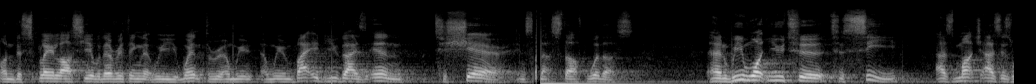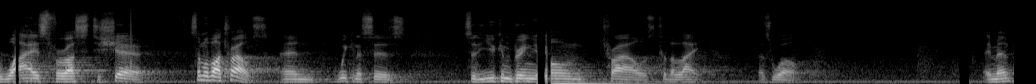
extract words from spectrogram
on display last year with everything that we went through, and we, and we invited you guys in to share in some of that stuff with us. And we want you to, to see, as much as is wise for us to share, some of our trials and weaknesses so that you can bring your own trials to the light as well. Amen?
